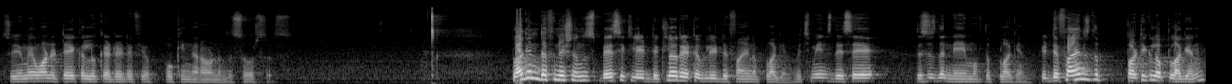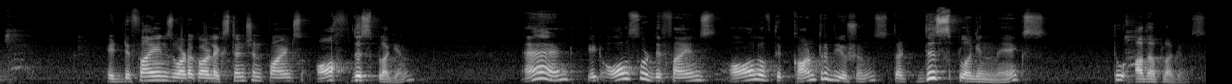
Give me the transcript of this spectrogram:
So you may want to take a look at it if you're poking around in the sources. Plugin definitions basically declaratively define a plugin which means they say this is the name of the plugin. It defines the particular plugin, it defines what are called extension points of this plugin and it also defines all of the contributions that this plugin makes to other plugins.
